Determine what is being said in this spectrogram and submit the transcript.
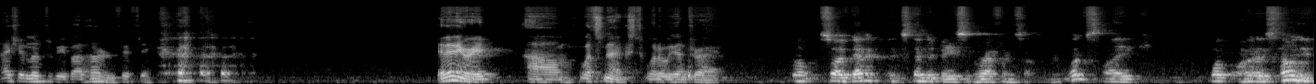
I should live to be about 150. At any rate, um, what's next? What are we going to try? Well, so I've got an extended basic reference up. It looks like what, what I was telling you to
